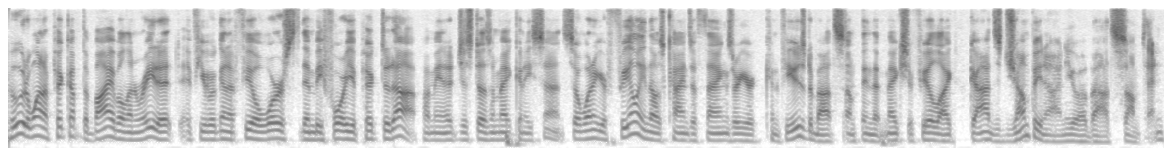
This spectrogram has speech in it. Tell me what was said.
who would want to pick up the Bible and read it if you were going to feel worse than before you picked it up? I mean, it just doesn't make any sense. So, when you're feeling those kinds of things or you're confused about something that makes you feel like God's jumping on you about something,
